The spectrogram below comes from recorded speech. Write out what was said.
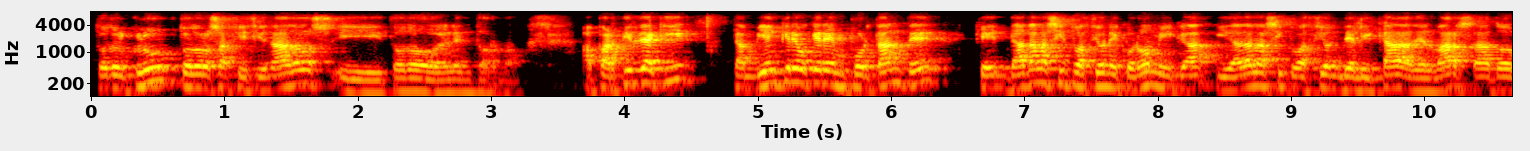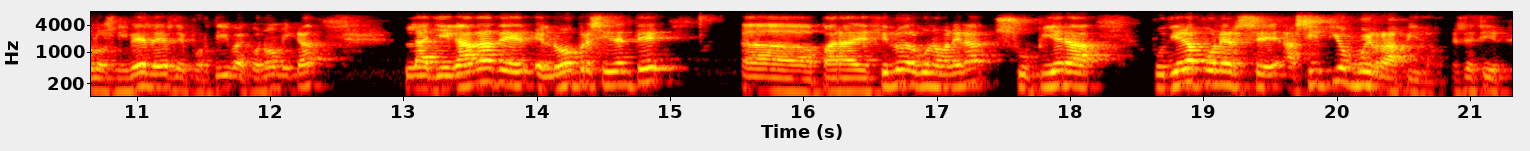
todo el club, todos los aficionados y todo el entorno. A partir de aquí, también creo que era importante que dada la situación económica y dada la situación delicada del Barça a todos los niveles, deportiva, económica, la llegada del nuevo presidente, ah, para decirlo de alguna manera, supiera, pudiera ponerse a sitio muy rápido. Es decir,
